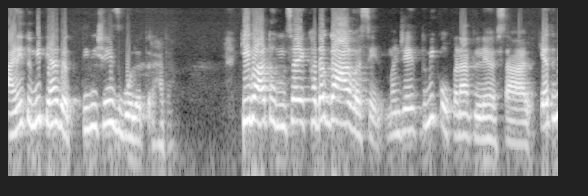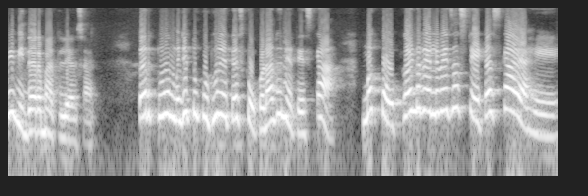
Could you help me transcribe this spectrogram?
आणि तुम्ही त्या व्यक्तीविषयीच बोलत राहता. किंवा तुमचं एखादं गाव असेल म्हणजे तुम्ही कोकणातले असाल किंवा तुम्ही विदर्भातले असाल तर तू म्हणजे तू कुठून येतेस? कोकणातून येतेस का? मग कोकण रेल्वेचं स्टेटस काय आहे?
